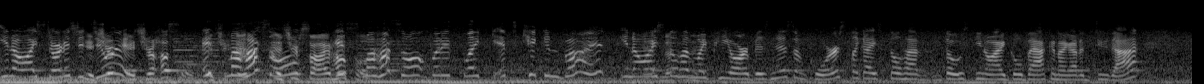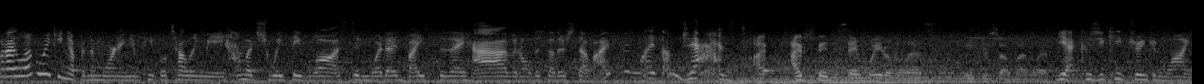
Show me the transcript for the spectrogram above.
You know, I started to it's do your, it. It's your hustle. It's your- my it's- hustle. It's your side hustle. It's my hustle, but it's like it's kicking butt. You know, I still have my PR business, of course. Like I still have those. You know, I go back and I got to do that. But I love waking up in the morning and people telling me how much weight they've lost and what advice do they have and all this other stuff. I've been like, I'm jazzed. I, I've stayed the same weight over the last week or so, by the way. Yeah, because you keep drinking wine.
